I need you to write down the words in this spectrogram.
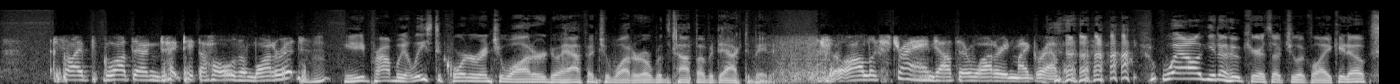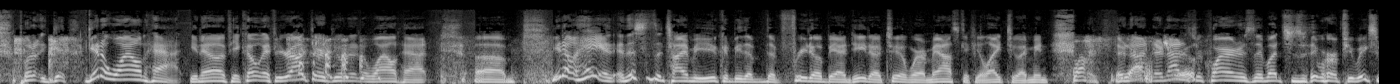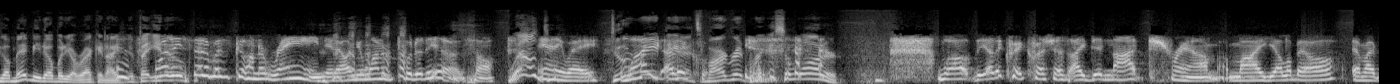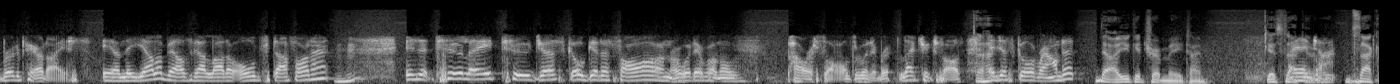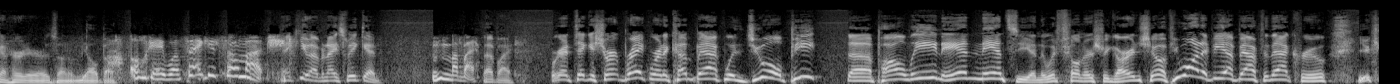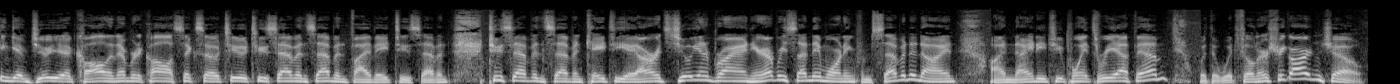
so I go out there and take the holes and water it. You need probably at least a quarter inch of water to a half inch of water over the top of it to activate it. So I'll look strange out there watering my gravel. Well, you know who cares what you look like. You know, put a, get get a wild hat. You know, if you go if you're out there doing it in a wild hat, um, you know, hey, and, and this is the time you could be the the Frito Bandito too and wear a mask if you like to. I mean, Well, they're yeah, not they're not as required as they much as they were a few weeks ago. Maybe nobody will recognize it, but you well, know. they said it was going to rain, you know, and you want to put it in. So Well, anyway, Do a one rain dance, qu- Margaret. Bring us some water. Well, the other quick question is I did not trim my yellow bell and my bird of paradise. And the yellow bell's got a lot of old stuff on it. Mm-hmm. Is it too late to just go get a saw or whatever one of those power saws or whatever, electric saws, Uh-huh. and just go around it? No, you can trim anytime. It's not going to hurt. It's not going to hurt Arizona Yellow Bell. Okay, well, thank you so much. Thank you. Have a nice weekend. Bye bye. Bye bye. We're going to take a short break. We're going to come back with Jewel, Pete, uh, Pauline, and Nancy in the Whitfill Nursery Garden Show. If you want to be up after that crew, you can give Julia a call. The number to call is 602 277 5827 277 KTAR. It's Julia and Brian here every Sunday morning from 7 to 9 on 92.3 FM with the Whitfill Nursery Garden Show.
